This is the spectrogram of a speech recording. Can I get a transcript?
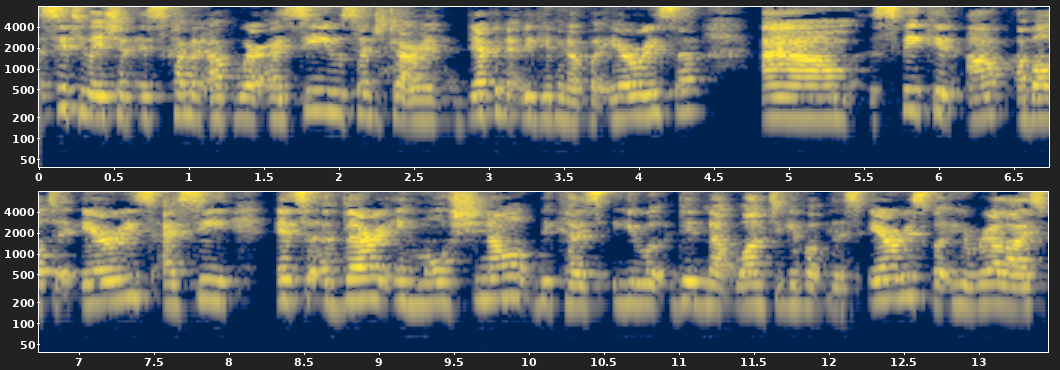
situation is coming up where I see you Sagittarian definitely giving up an Aries um speaking up about aries i see it's very emotional because you did not want to give up this aries but you realize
